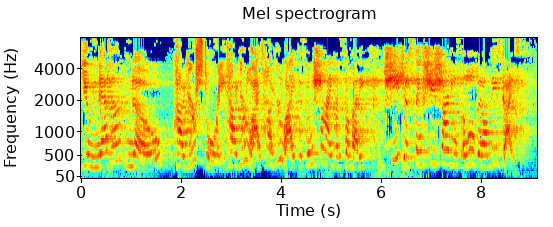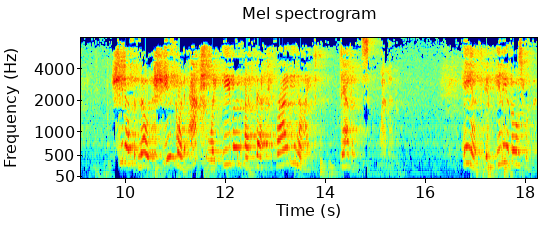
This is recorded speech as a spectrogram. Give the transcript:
You never know how your story, how your life, how your light is going to shine on somebody. She just thinks she's shining a little bit on these guys. She doesn't know that she's going to actually even affect Friday night Devin's women. And if any of those women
